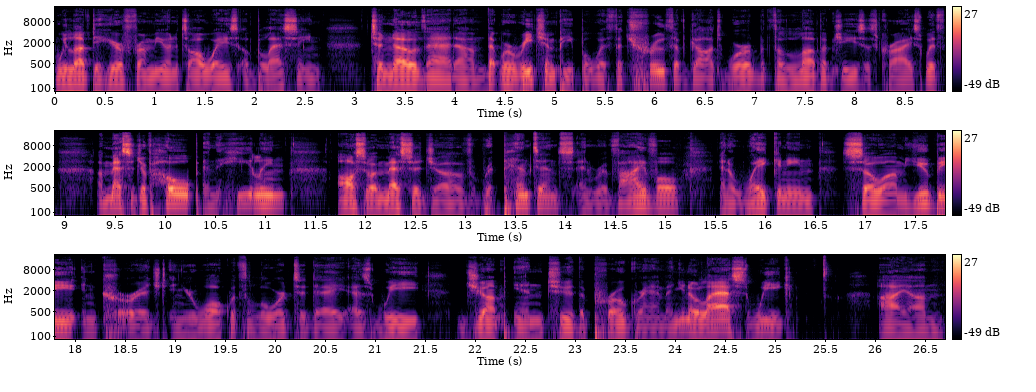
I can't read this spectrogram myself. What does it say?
We love to hear from you, and it's always a blessing to know that um, that we're reaching people with the truth of God's word, with the love of Jesus Christ, with a message of hope and healing, also a message of repentance and revival and awakening. So um, you be encouraged in your walk with the Lord today as we jump into the program. And you know, last week I um,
